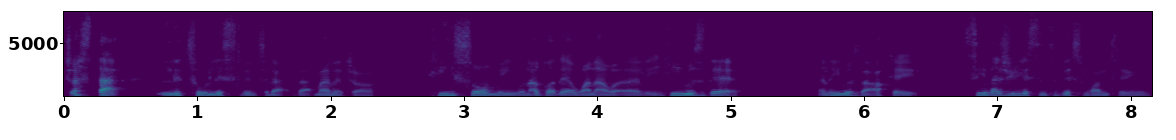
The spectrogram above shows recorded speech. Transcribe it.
Just that little listening to that that manager, he saw me when I got there one hour early. He was there, and he was like, okay, seeing as you listen to this one thing,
